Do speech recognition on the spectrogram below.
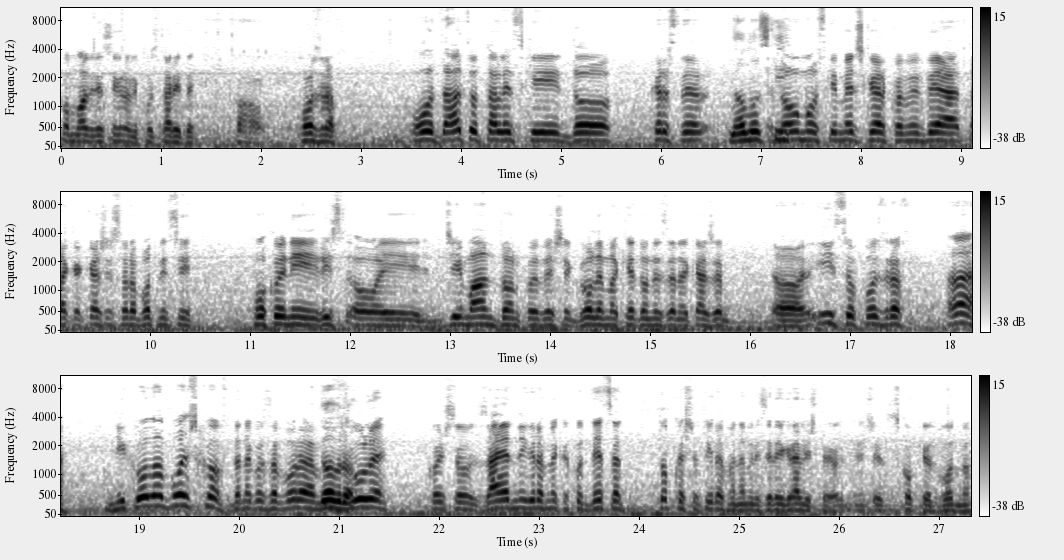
помладите се играли, постарите. Па, поздрав. Од Ацо Талецки до Крстер Наумовски? Наумовски мечкар, кој ми беа, така каже, соработници, покојни Рис, овој, Джим Антон, кој беше голем македонец, да не кажем, и со поздрав, а, Никола Бошков, да не го заборавам, Добро. Жуле, кој што заедно игравме како деца, топка шутиравме на Милисере игралиште, значи Скопје од водно.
